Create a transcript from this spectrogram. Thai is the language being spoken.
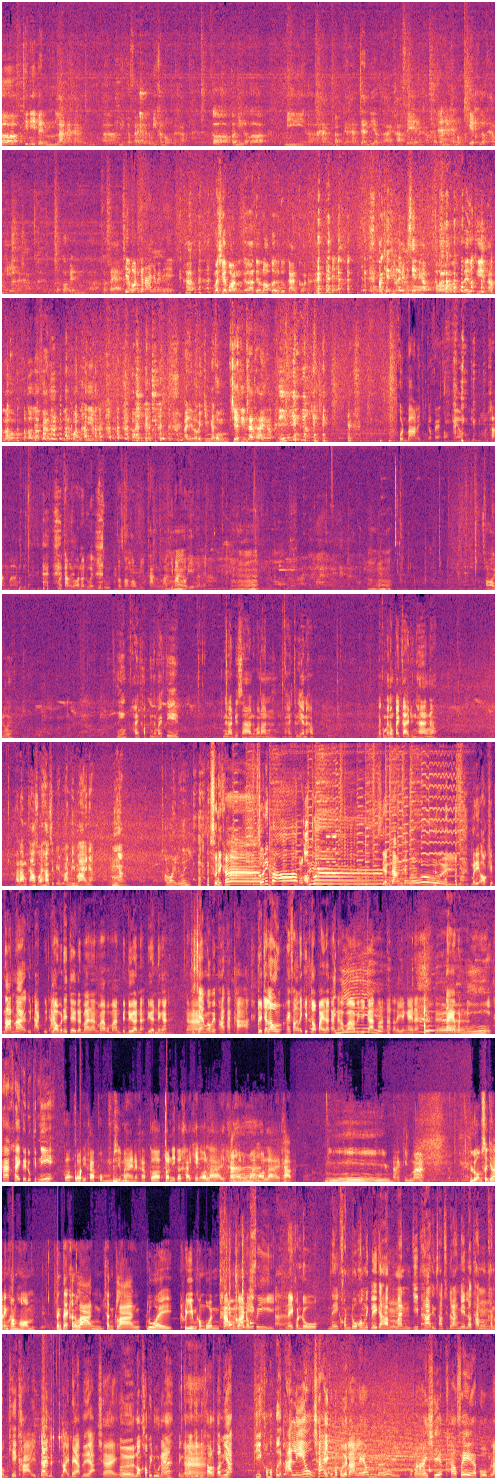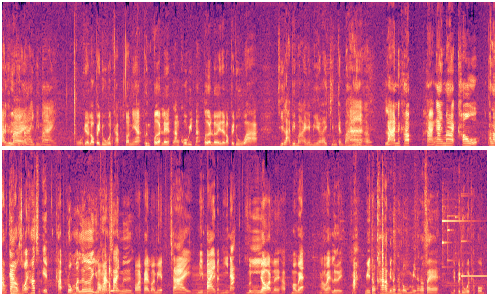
ก็ที่นี่เป็นร้านอาหารอ่ามีกาแฟแล้วก็มีขนมนะครับ ก็ตอนนี้เราก็มีอ่าอาหารแบบอาหารจานเดียวสไตล์คาเฟ่นะครับแล้วก็มีขนมเค้กที่เราทำเองนะครับ แล้วก็เป็นอ่ากาแฟเชียร์บอลก็ได้ใช่ไหมพี่ครับมาเชียร์บอลก็เดี๋ยวรอเปิดฤดูกาลก่อนนะครับต้องเชียร์ทีมอะไรเป็นพิเศษไหมครับอ๋อได้ทุกทีมครับเราต้อนรับแฟนเล่นบอลทุกทีมครับอะเดี๋ยวเราไปกินกันผมเชียร์ทีมชาติไทยครับนี่ คนบ้าอะไรกินกาแฟสองแก้วดูดิมันสั่งมาดูดิมันสั่งร้อนมาด้วยเยซูกระเพาะของพี่ทางร้านที่หมายเขาเองนั่นแหละอืมอืมอร่อยเลยนี่ใครชอบกินสไปซี่ในร้านพิซซ่าหรือว่าร้านอาหารอิตาเลียนนะครับ แล้วก็ไม่ต้องไปไกลถึงห้างนะพระรามเก้าซอยห้าสิบเอ็ดร้านพี่ไม้เนี่ย เนี่ย อร่อยเลย สวัสดีครับ สวัสดีครับออฟฟิศ เสียงดังจังเลยไม่ได้ออกคลิปนานมากอึดอัดอึดอัดเราไม่ได้เจอกันมานานมากประมาณเป็นเดือนอะเดือนหนึ่งอะนะพี่แซมก็ไปผ่าตัดขา เดี๋ยวจะเล่าให้ฟังในคลิปต่อไปแล้วกันนะครับไอ้นี่ว่าวิธีการผ่าตัดอะไรยังไงนะเออแต่วันนี้ถ้าใครเคยดูคลิปนี้ ก็สวัสดีครับ ผม ชื่อไม้นะครับ ก็ตอนนี้ก็ขายเค้กออนไลน์ขายขนมหวานออนไลน์ครับ นี่ น่ากินมาก รวมสุดยอดแห่งความหอม ตั้งแต่ข้างล่าง ชั้นกลางกล้วยครีมข้างบน ทำบานอฟฟี่อ่า ในคอนโด ในคอนโดห้องเล็กๆอะครับ อืมประมาณ 25-30 ตารางเมตร แล้วอืมทำขนมเค้กขายได้หลายแบบเลยอะใช่ เออ ลองเข้าไปดูนะ เป็นกำลังใจอ่า พี่เขาแล้วตอนเนี้ยพี่เขามาเปิดร้านแล้ว ใช่เขามาเปิดร้านแล้วนี่เลย My Chef Cafe ครับผมร้านก็คืพี่อไมพี่ค์ไม้พี่ไม้โอ้โหเดี๋ยวเราไปดูกันครับตอนเนี้ยเพิ่งเปิดเลยหลังโควิดนะเปิดเลยเดี๋ยวเราไปดูว่าที่ร้านพี่ไมค์เนี่ยมีอะไรกินกันบ้างนะครับ ร้านนะครับ หาง่ายมากเข้าพระราม 9 ซอย 51 ขับตรงมาเลย อยู่ประมาณ ทางซ้ายมือ ประมาณ 800 เมตร ใช่ อืม มีป้ายแบบนี้นะสุดนี่ยอดเลยครับ มาแวะ มาแวะเลย มา มีทั้งข้าวมีทั้งขนมมีทั้งกาแฟ เดี๋ยวไปดูกันครับผม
